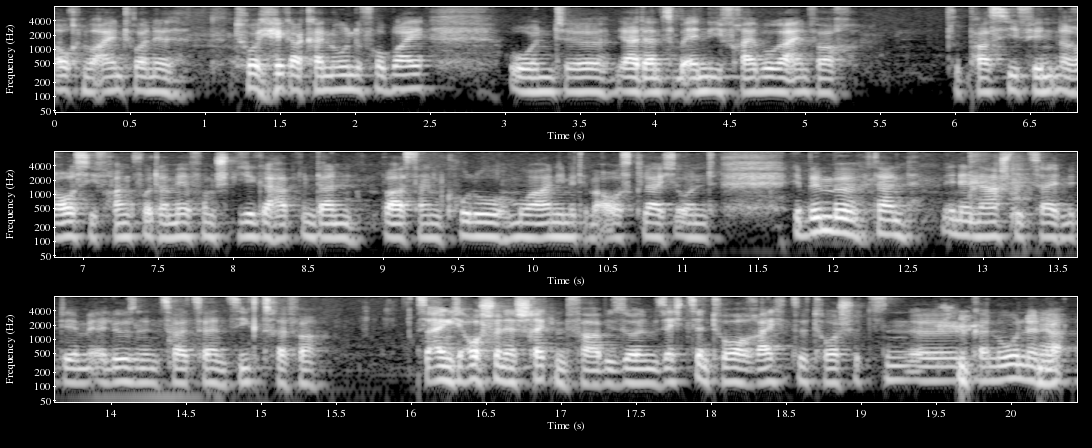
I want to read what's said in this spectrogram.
Auch nur ein Tor an der Torjägerkanone vorbei. Und äh, ja, dann zum Ende die Freiburger einfach so passiv hinten raus, die Frankfurter mehr vom Spiel gehabt und dann war es dann Kolo Moani mit dem Ausgleich und Ibimbe dann in der Nachspielzeit mit dem erlösenden 2 Siegtreffer. Das ist eigentlich auch schon erschreckend, Fabi. Sollen 16 Tore reichte Torschützenkanone, äh, ja. ne?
